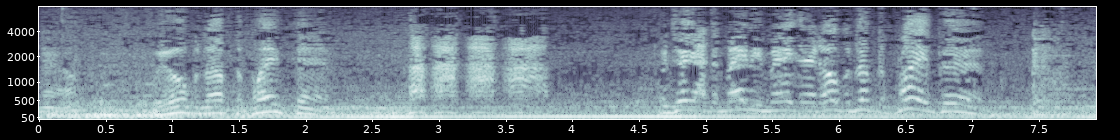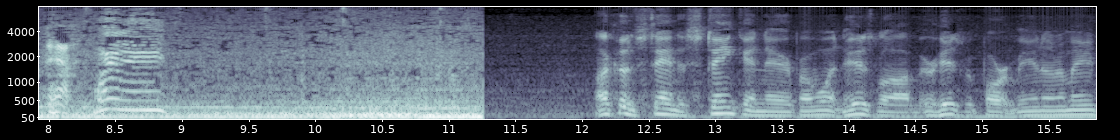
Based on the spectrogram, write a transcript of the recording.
We opened up the playpen. we took out the baby maker and opened up the playpen. Yeah. Winnie. I couldn't stand the stink in there if I went in his lobby or his apartment, you know what I mean?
